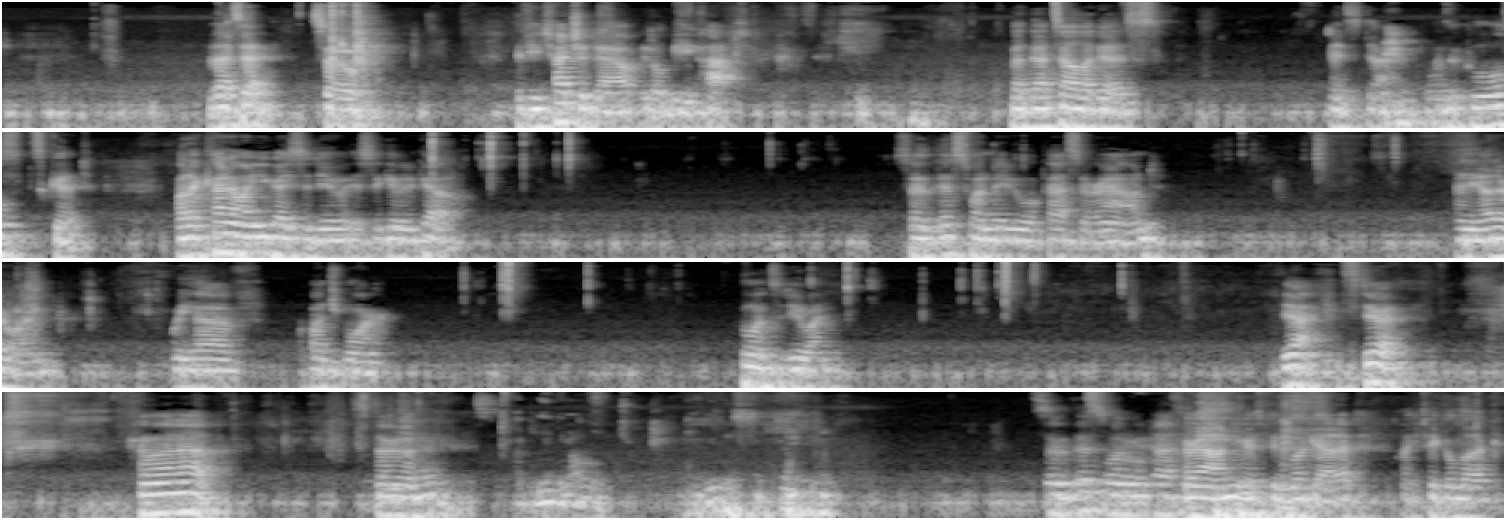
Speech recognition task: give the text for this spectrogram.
But that's it. So if you touch it now, it'll be hot. But that's all it is. It's done. Once it cools, it's good. What I kind of want you guys to do is to give it a go. So this one maybe we'll pass around. And the other one, we have a bunch more. Who wants to do one? Yeah, let's do it. Come on up. Start I believe in all. so this one we'll pass around, you guys can look at it, like take a look.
